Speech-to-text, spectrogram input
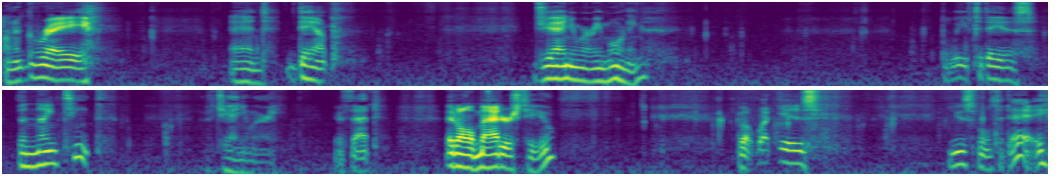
on a gray and damp January morning. I believe today is the 19th of January, if that at all matters to you. But what is useful today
